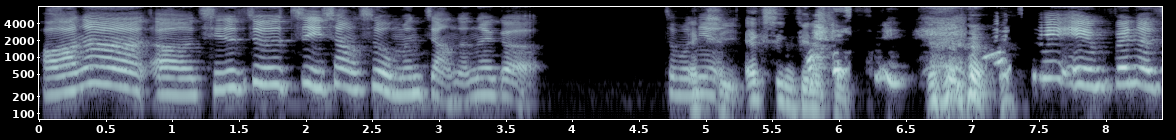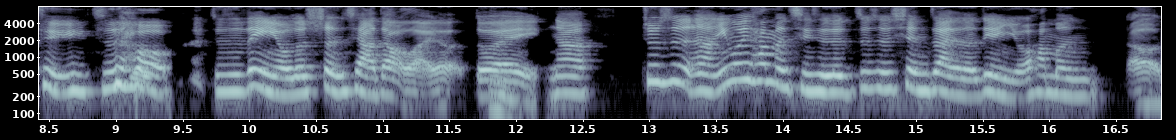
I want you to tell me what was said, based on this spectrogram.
好了，那呃，其实就是继上次我们讲的那个怎么念 X X Infinity，Axie Infinity 之后，就是炼油的盛夏到来了。对，那就是嗯、呃因为他们其实就是现在的炼油，他们呃，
